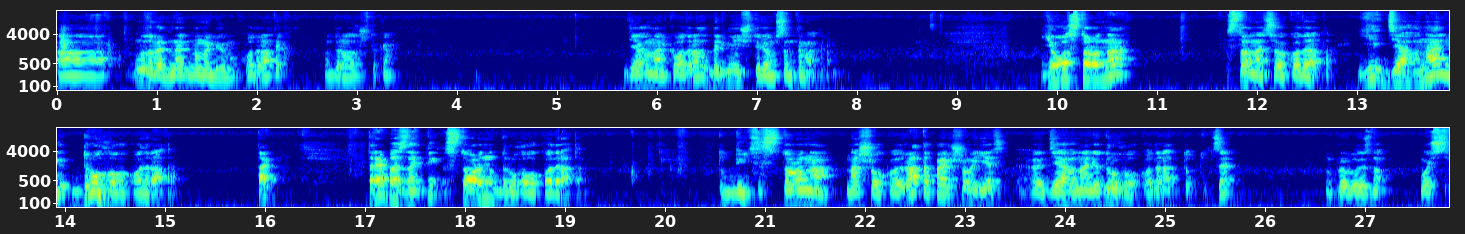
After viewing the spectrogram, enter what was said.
А, ну, давайте намалюємо квадратик одразу ж таки. Діагональ квадрата дорівнює 4 см. Його сторона, сторона цього квадрата є діагональю другого квадрата. Так? Треба знайти сторону другого квадрата. Тобто дивіться, сторона нашого квадрата першого є е, діагоналю другого квадрата. Тобто це ну, приблизно ось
